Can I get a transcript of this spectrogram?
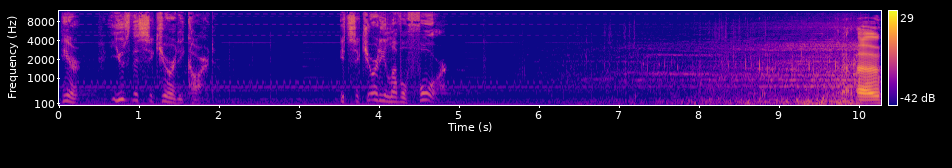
Here, use this security card. It's security level 4. oh.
